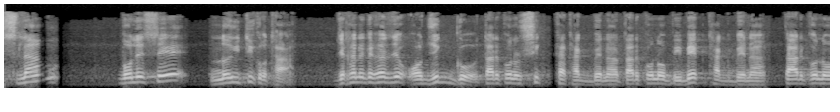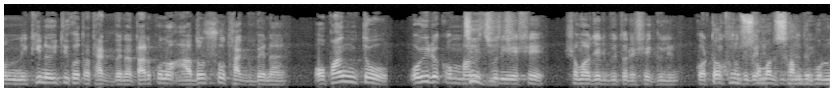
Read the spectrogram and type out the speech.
ইসলাম বলেছে নৈতিকতা। যেখানে দেখা যায় যে অযোগ্য তার কোনো শিক্ষা থাকবে না তার কোনো বিবেক থাকবে না তার কোনো নীতি নৈতিকতা থাকবে না তার কোনো আদর্শ থাকবে না অপান্ত ওই রকম মানুষগুলি এসে সমাজের ভিতরে সেগুলি তখন সমাজ শান্তিপূর্ণ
